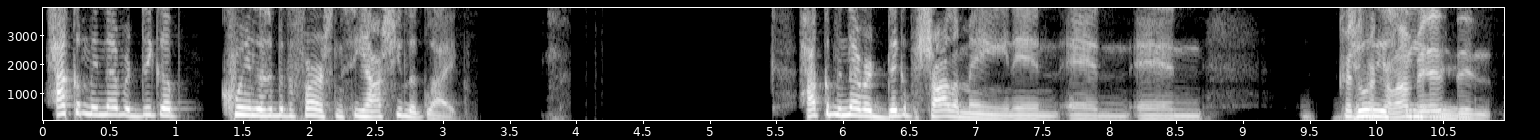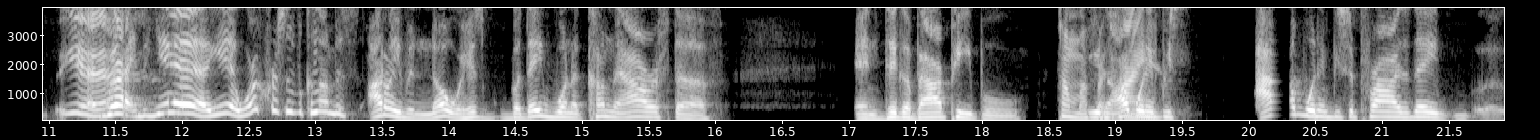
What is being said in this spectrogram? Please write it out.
How come they never dig up Queen Elizabeth I and see how she looked like? How come they never dig up Charlemagne and and and Julius Columbus Caesar? And, yeah, right, yeah, yeah. Where Christopher Columbus? I don't even know where his, but they want to come to our stuff and dig up our people. Talking about you know, I wouldn't be I wouldn't be surprised they uh,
